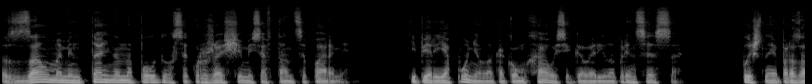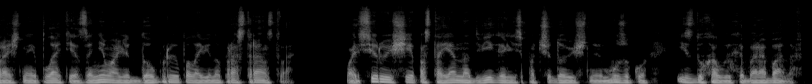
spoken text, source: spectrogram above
Зал моментально наполнился кружащимися в танце парами. Теперь я понял, о каком хаосе говорила принцесса. Пышные прозрачные платья занимали добрую половину пространства. Вальсирующие постоянно двигались под чудовищную музыку из духовых и барабанов.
